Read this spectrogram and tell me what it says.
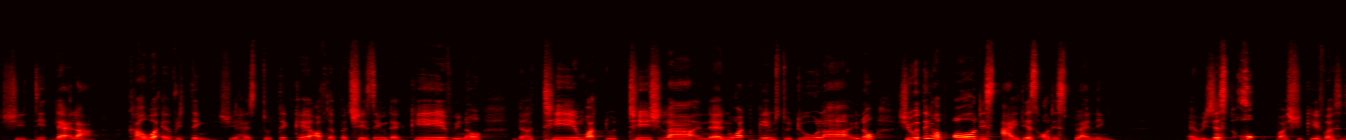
she did that lah, cover everything. She has to take care of the purchasing, the gift, you know, the team, what to teach lah, and then what games to do lah, you know. She would think of all these ideas, all this planning and we just hope what she gave us.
